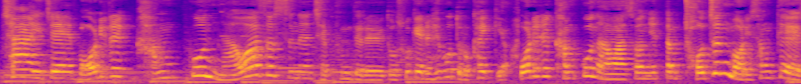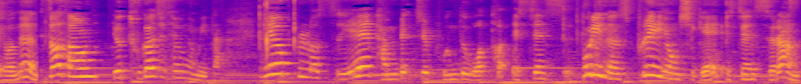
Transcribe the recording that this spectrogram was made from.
자 이제 머리를 감고 나와서 쓰는 제품들을 또 소개를 해보도록 할게요. 머리를 감고 나와선 일단 젖은 머리 상태에서는 짜잔! 이 두 가지 사용합니다. 헤어 플러스의 단백질 본드 워터 에센스 뿌리는 스프레이 형식의 에센스랑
